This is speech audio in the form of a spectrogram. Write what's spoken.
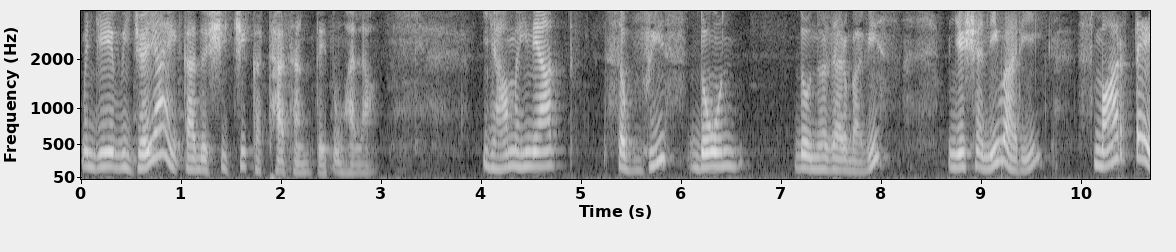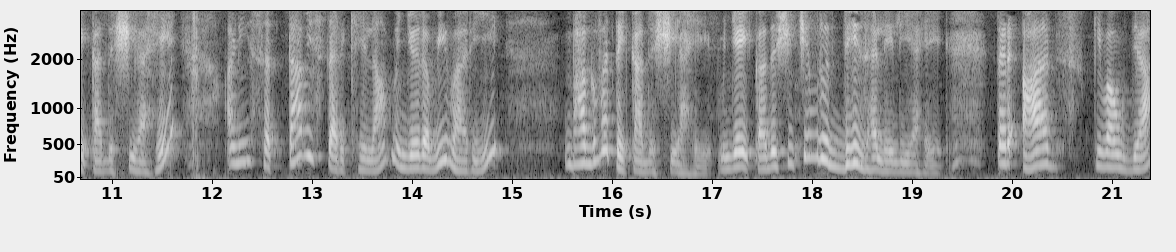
म्हणजे विजया एकादशीची कथा सांगते तुम्हाला. ह्या महिन्यात सव्वीस दोन दोन हजार बावीस म्हणजे शनिवारी स्मार्त एकादशी आहे आणि सत्तावीस तारखेला म्हणजे रविवारी भागवत एकादशी आहे. म्हणजे एकादशीची वृद्धी झालेली आहे. तर आज किंवा उद्या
